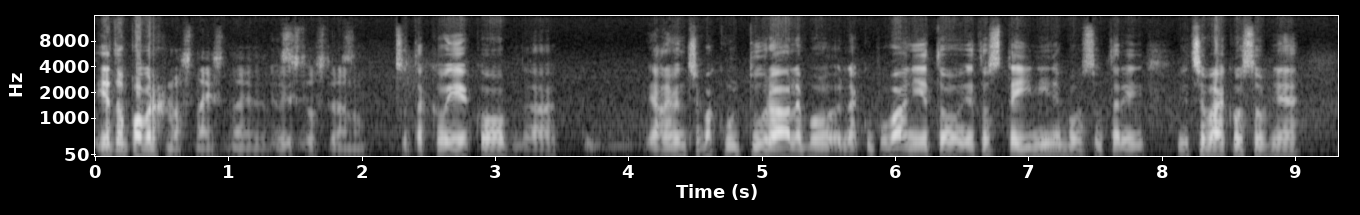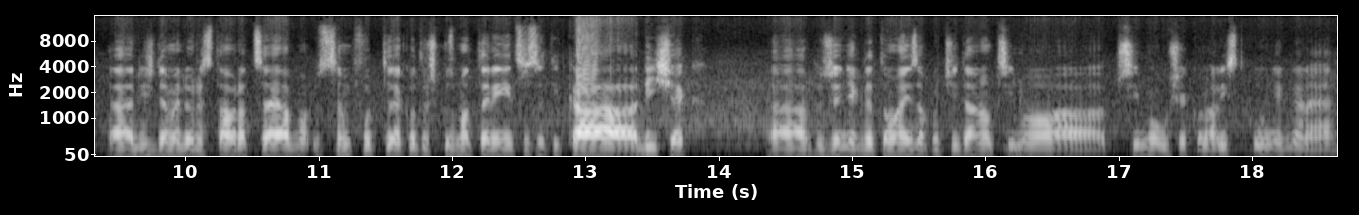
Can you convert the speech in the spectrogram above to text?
je to povrchnost na, na jistou stranu. Co takový jako, já nevím, třeba kultura nebo nakupování, je to, je to stejný, nebo jsou tady, je třeba jako osobně, když jdeme do restaurace, já jsem furt jako trošku zmatený, co se týká dýšek, protože někde to mají započítáno přímo, přímo už jako na lístku, někde ne.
